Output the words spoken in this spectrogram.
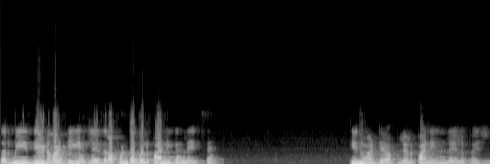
तर मी दीड वाटी घेतले तर आपण डबल पाणी घालायचं आहे तीन वाटे आपल्याला पाणी घालायला पाहिजे.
